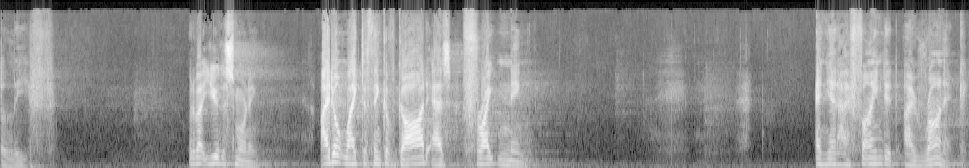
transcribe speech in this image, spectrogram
belief. What about you this morning? I don't like to think of God as frightening. And yet I find it ironic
